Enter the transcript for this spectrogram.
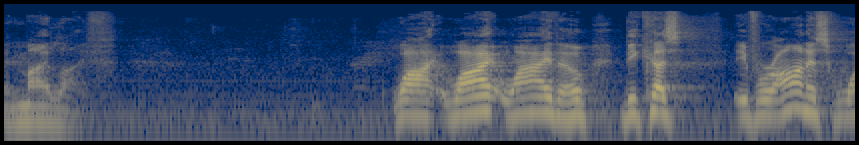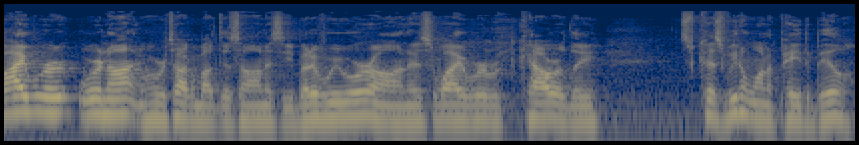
in my life. Why, why, why though? Because if we're honest, why we're, we're not, and we're talking about dishonesty, but if we were honest, why we're cowardly, it's because we don't want to pay the bill.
